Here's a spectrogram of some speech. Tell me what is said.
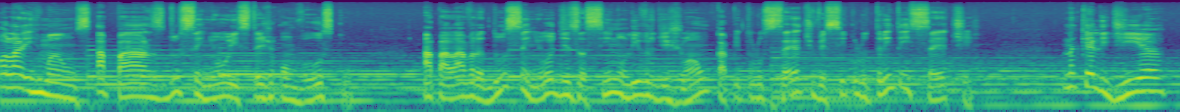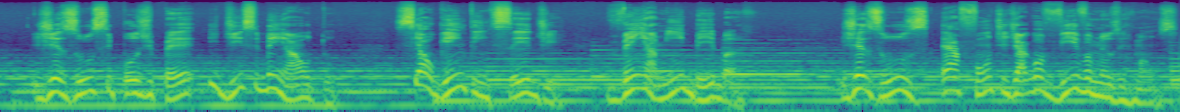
Olá, irmãos, a paz do Senhor esteja convosco. A palavra do Senhor diz assim no livro de João, capítulo 7, versículo 37. Naquele dia, Jesus se pôs de pé e disse bem alto: Se alguém tem sede, venha a mim e beba. Jesus é a fonte de água viva, meus irmãos.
